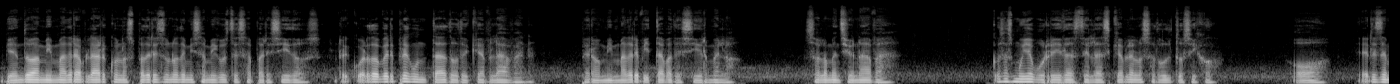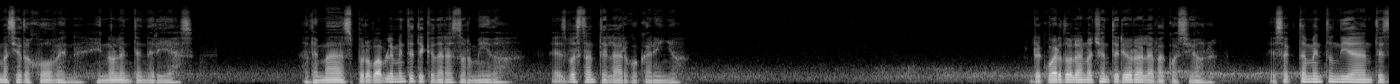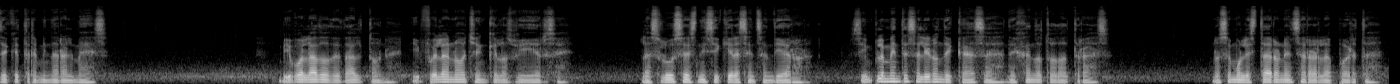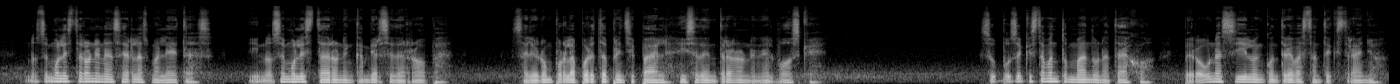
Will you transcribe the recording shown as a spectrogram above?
Viendo a mi madre hablar con los padres de uno de mis amigos desaparecidos, recuerdo haber preguntado de qué hablaban, pero mi madre evitaba decírmelo. Solo mencionaba cosas muy aburridas de las que hablan los adultos, hijo. O eres demasiado joven y no lo entenderías. Además, probablemente te quedarás dormido. Es bastante largo, cariño. Recuerdo la noche anterior a la evacuación, exactamente un día antes de que terminara el mes. Vivo al lado de Dalton y fue la noche en que los vi irse. Las luces ni siquiera se encendieron, simplemente salieron de casa dejando todo atrás. No se molestaron en cerrar la puerta, no se molestaron en hacer las maletas y no se molestaron en cambiarse de ropa. Salieron por la puerta principal y se adentraron en el bosque. Supuse que estaban tomando un atajo, pero aún así lo encontré bastante extraño.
